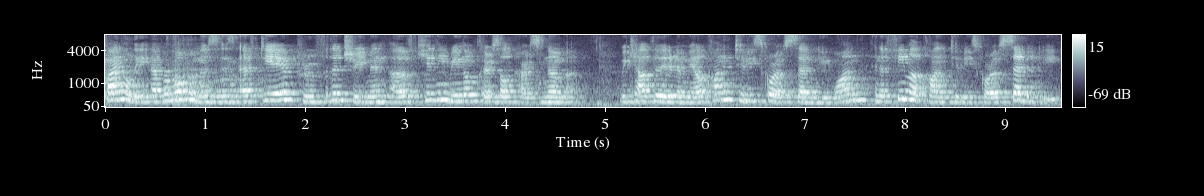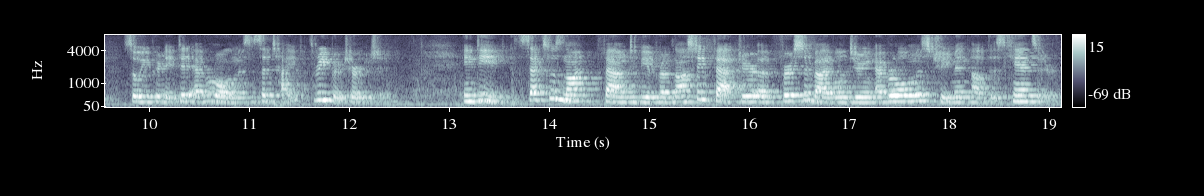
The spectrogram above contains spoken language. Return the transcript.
Finally, everolimus is FDA approved for the treatment of kidney renal clear cell carcinoma. We calculated a male connectivity score of 71 and a female connectivity score of 70, so we predicted everolimus as a type 3 perturbation. Indeed, sex was not found to be a prognostic factor of first survival during everolimus treatment of this cancer.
